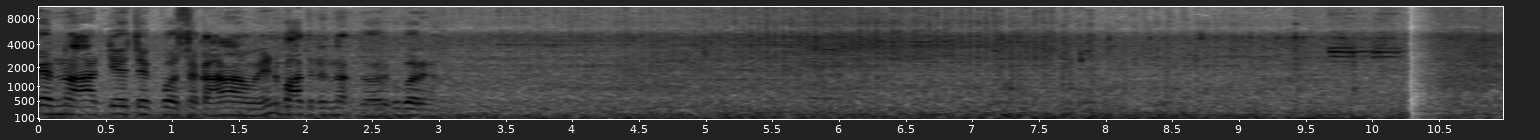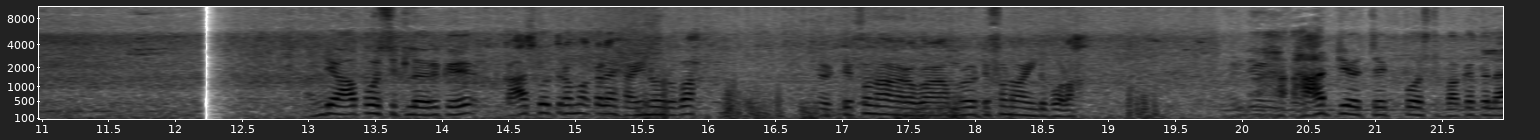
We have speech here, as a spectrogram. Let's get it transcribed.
போகலான்ட்டு இன்னும் ஆர்டிஓ செக் போஸ்ட்டை காணாமேன்னு பார்த்துட்டு இருந்தேன். இது வரைக்கும் பாருங்கள் வண்டி ஆப்போசிட்டில் இருக்குது காசு கொடுத்துற மக்களே ஐநூறுரூபா டிஃபன் வாங்குறப்ப நம்மளும் டிஃபன் வாங்கிட்டு போகலாம் ஆர்டிஓ செக் போஸ்ட் பக்கத்தில்.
